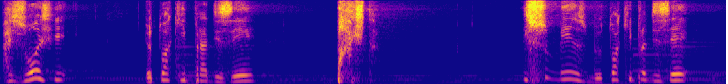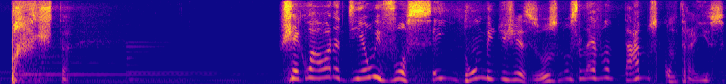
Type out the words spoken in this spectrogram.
Mas hoje eu estou aqui para dizer basta. Isso mesmo, eu estou aqui para dizer basta. Chegou a hora de eu e você, em nome de Jesus, nos levantarmos contra isso.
